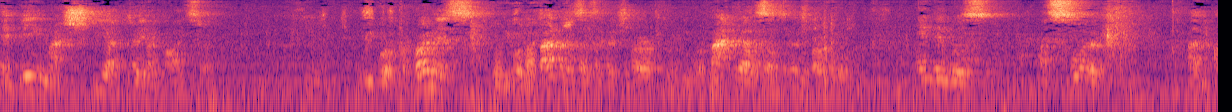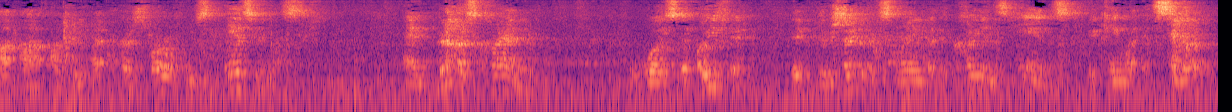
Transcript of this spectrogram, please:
and being Mashpia Torah Israel. We were Karbonis, we were ourselves to HaKadosh Baruch Hu, Makri ourselves to HaKadosh Baruch and there was a sort of um, a, a, a, HaKadosh Baruch Hu's answering us. And Birchas Kramer was the oifen. The, the Rishonim explained that the Kohen's hands became like a tzara.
